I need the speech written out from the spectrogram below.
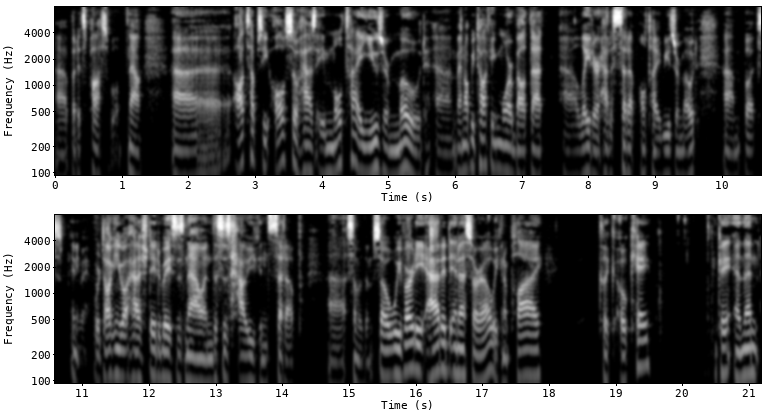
uh, but it's possible. Now, uh, Autopsy also has a multi-user mode, um, and I'll be talking more about that uh, later, how to set up multi-user mode. Um, but anyway, we're talking about hash databases now, and this is how you can set up uh, some of them. So we've already added NSRL. We can apply, click OK. Okay, and then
